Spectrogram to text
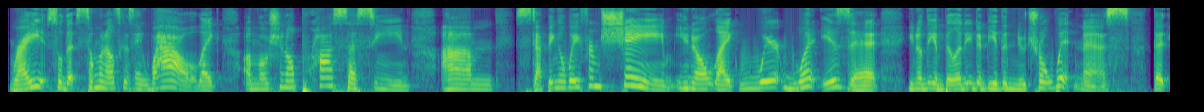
Right? So that someone else can say wow like emotional processing um stepping away from shame you know like where what is it? You know the ability to be the neutral witness that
